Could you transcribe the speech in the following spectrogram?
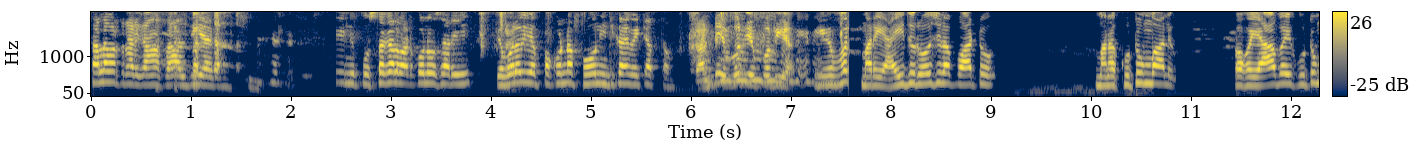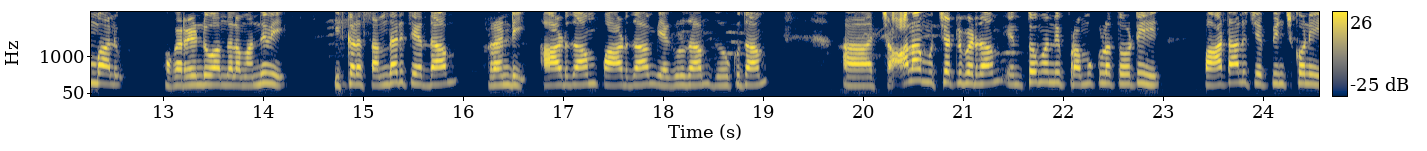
చల్లబడతాడు కదా సాల్ తీయాలి ఇన్ని పుస్తకాలు పట్టుకొని ఒకసారి ఎవరికి చెప్పకుండా ఫోన్ ఇంటికాడ పెట్టేస్తాం. ఎవరు మరి ఐదు రోజుల పాటు మన కుటుంబాలు ఒక యాభై కుటుంబాలు ఒక రెండు వందల మందివి ఇక్కడ సందడి చేద్దాం రండి. ఆడుదాం పాడుదాం ఎగురుదాం దూకుదాం. చాలా ముచ్చట్లు పెడదాం. ఎంతోమంది ప్రముఖులతోటి పాఠాలు చెప్పించుకొని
